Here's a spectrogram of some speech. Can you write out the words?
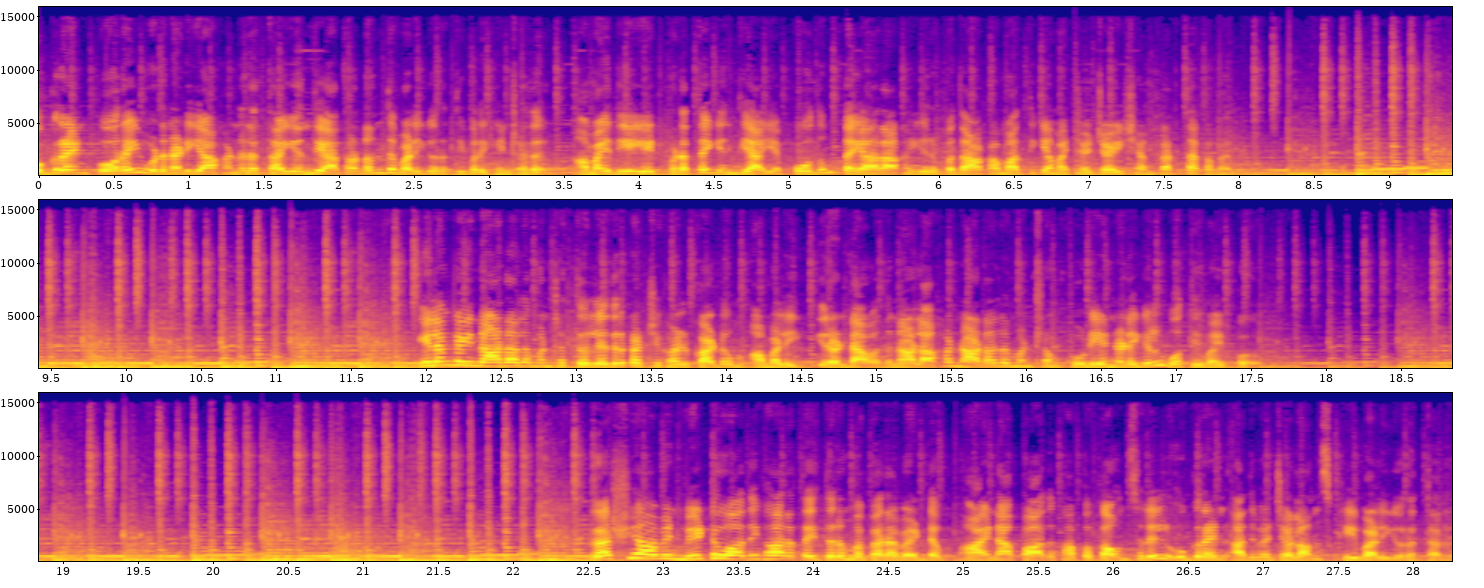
உக்ரைன் போரை உடனடியாக நிறுத்த இந்தியா தொடர்ந்து வலியுறுத்தி வருகின்றது. அமைதியை ஏற்படுத்த இந்தியா எப்போதும் தயாராக இருப்பதாக மத்திய அமைச்சர் ஜெய்சங்கர் தகவல். இலங்கை நாடாளுமன்றத்தில் எதிர்க்கட்சிகள் கடும் அமளி. இரண்டாவது நாளாக நாடாளுமன்றம் கூடிய நிலையில் ஒத்திவைப்பு. ரஷ்யாவின் வீட்டோ அதிகாரத்தை திரும்ப பெற வேண்டும். ஐநா பாதுகாப்பு கவுன்சிலில் உக்ரைன் அதிபர் ஜெலான்ஸ்கி வலியுறுத்தல்.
